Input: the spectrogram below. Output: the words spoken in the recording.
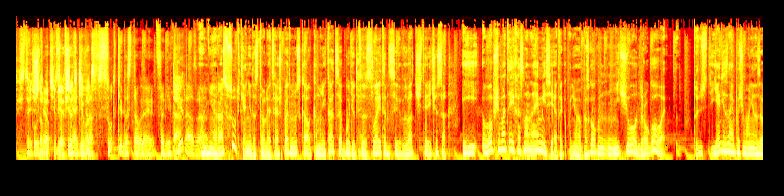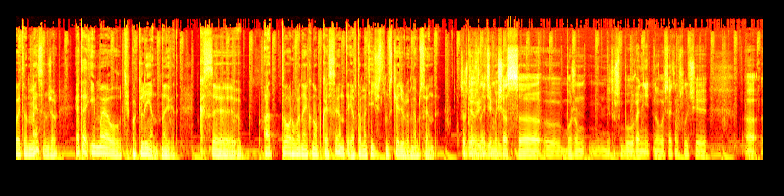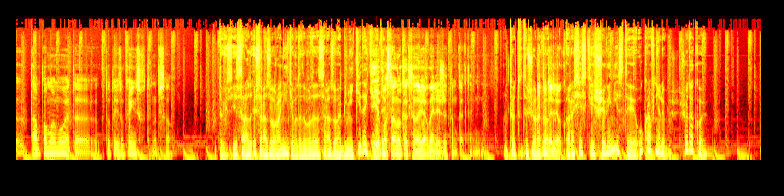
то есть, типа, чтобы тебе все-таки вот... раз в сутки доставляется, а не да. три раза? Не, раз в сутки они доставляются. Я же поэтому сказал, коммуникация будет с latency в 24 часа. И, в общем, это их основная миссия, я так понимаю. Поскольку ничего другого... То есть, я не знаю, почему они называют это мессенджер. Это email, типа клиент на вид. С э, оторванной кнопкой send и автоматическим скедулингом send. Слушайте, а знаете, мы сейчас э, э, можем не то чтобы уронить, но во всяком случае э, там, по-моему, это кто-то из украинцев это написал. То есть и сразу, и сразу уроните, вот это, вот это сразу обиняки такие. И просто оно как-то, наверное, лежит там как-то ты, ты, ты что, неподалеку. Российские шовинисты, укров не любишь? Что такое?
